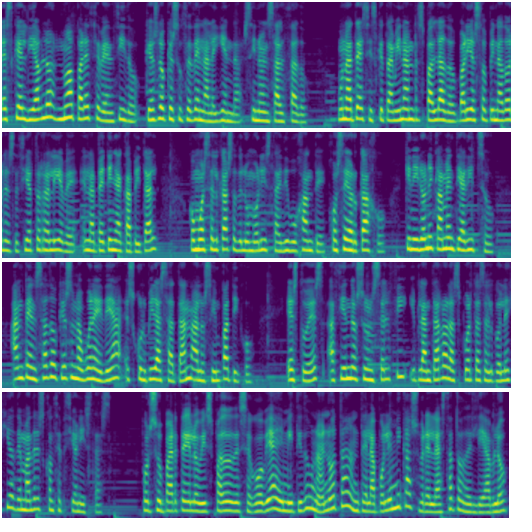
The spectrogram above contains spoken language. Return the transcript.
es que el diablo no aparece vencido, que es lo que sucede en la leyenda, sino ensalzado. Una tesis que también han respaldado varios opinadores de cierto relieve en la pequeña capital, como es el caso del humorista y dibujante José Orcajo, quien irónicamente ha dicho, han pensado que es una buena idea esculpir a Satán a lo simpático, esto es, haciéndose un selfie y plantarlo a las puertas del colegio de madres concepcionistas. Por su parte, el Obispado de Segovia ha emitido una nota ante la polémica sobre la estatua del diablo,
